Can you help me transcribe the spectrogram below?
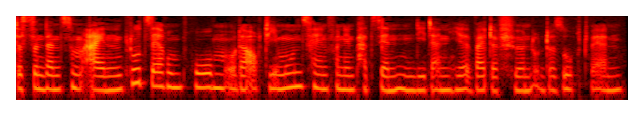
Das sind dann zum einen Blutserumproben oder auch die Immunzellen von den Patienten, die dann hier weiterführend untersucht werden.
